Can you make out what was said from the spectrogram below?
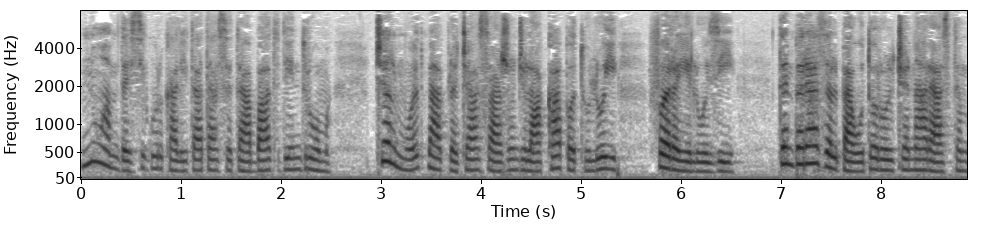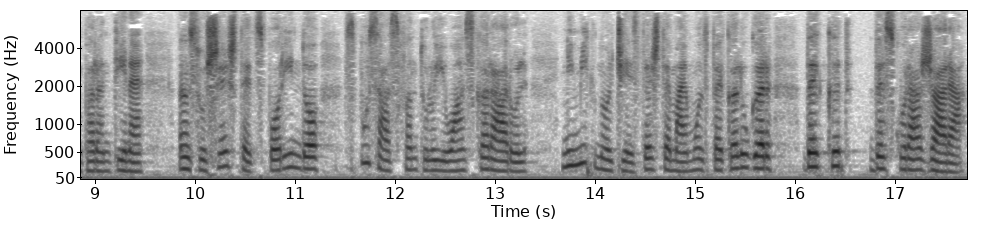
Nu am desigur calitatea să te abat din drum. Cel mult mi-ar plăcea să ajungi la capătul lui, fără iluzii. Temperează-l pe autorul ce n-are astâmpăr în tine, însușește-ți sporind-o, spusa Sfântului Ioan Scărarul, nimic nu-l cinstește mai mult pe călugăr decât descurajarea.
